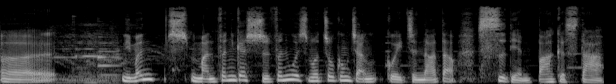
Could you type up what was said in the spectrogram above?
呃。”你们满分应该十分，为什么周公讲鬼只拿到四点八个 star？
